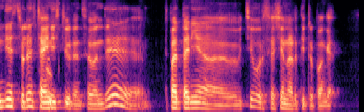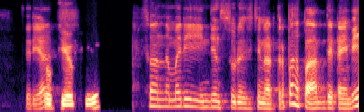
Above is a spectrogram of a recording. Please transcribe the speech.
Indian students Chinese ஸ்டூடெண்ட்ஸை வந்து இப்போ தனியாக வச்சு ஒரு செஷன் நடத்திட்டு இருப்பாங்க. சரியா? ஸோ அந்த மாதிரி இந்தியன் ஸ்டூடெண்ட்ஸ் வச்சு நடத்துறப்ப அப்போ அந்த டைமே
